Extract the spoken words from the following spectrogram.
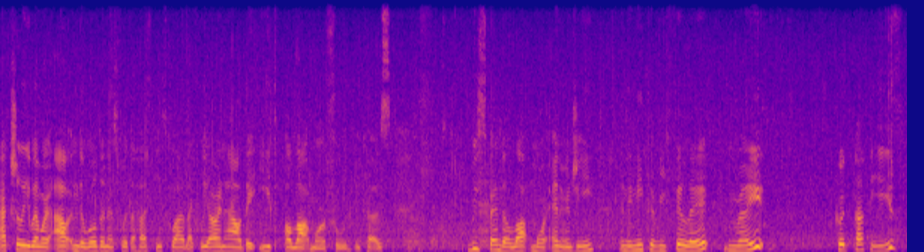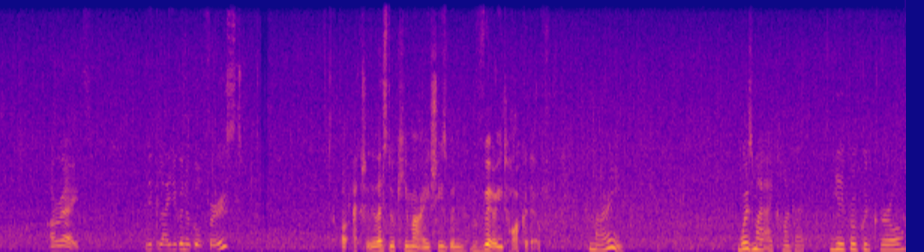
Actually, when we're out in the wilderness with the Husky Squad, like we are now, they eat a lot more food because we spend a lot more energy and they need to refill it, right? Good puppies. All right. Nikolai, you're gonna go first? Oh, actually, let's do Kimari. She's been very talkative. Kimari. Where's my eye contact? For a good girl.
